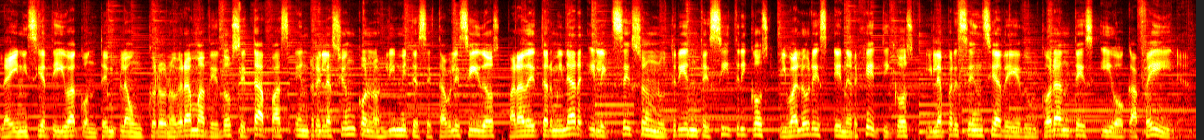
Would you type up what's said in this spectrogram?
La iniciativa contempla un cronograma de dos etapas en relación con los límites establecidos para determinar el exceso en nutrientes cítricos y valores energéticos y la presencia de edulcorantes y o cafeína.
